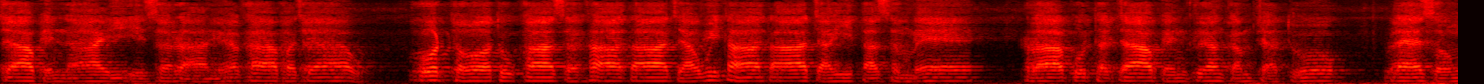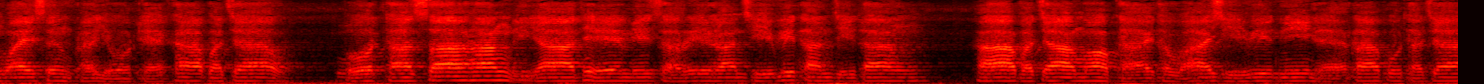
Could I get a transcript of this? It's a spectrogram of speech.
เจ้าเป็นนายอิสระเหนือข้าพระเจ้า พุทโธทุกขาสขาตาจาวิทาตาจาหิตัสเม พระพุทธเจ้าเป็นเครื่องกำจัดทุกข์ และทรงไว้ซึ่งประโยชน์แก่ข้าพเจ้า พุทธัสสะหังนิยาเทมิสรีรันชีวิตันจิตัง ข้าพเจ้ามอบกายถวายชีวิตนี้แด่พระพุทธเจ้า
